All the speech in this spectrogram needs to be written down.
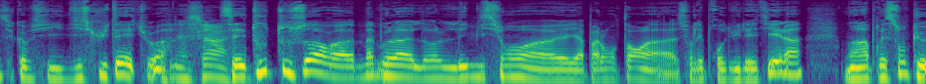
c'est comme s'il discutait, tu vois. C'est tout, tout sort, euh, même là, dans l'émission, il y a pas longtemps, là, sur les produits laitiers, là, on a l'impression que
